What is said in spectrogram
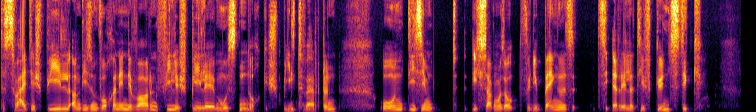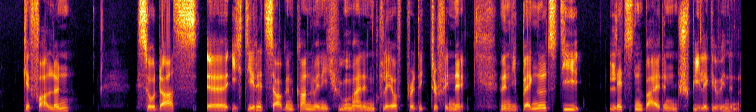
das zweite Spiel an diesem Wochenende waren. Viele Spiele mussten noch gespielt werden und die sind, ich sage mal so, für die Bengals relativ günstig gefallen, sodass äh, ich dir jetzt sagen kann, wenn ich meinen Playoff Predictor finde, wenn die Bengals die letzten beiden Spiele gewinnen,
